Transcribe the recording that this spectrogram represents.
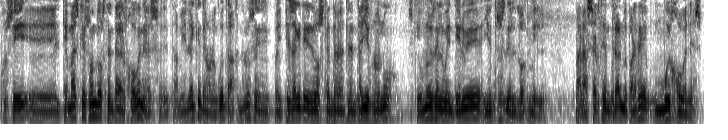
pues sí, eh, el tema es que son dos centrales jóvenes. eh, también hay que tenerlo en cuenta. La gente no se piensa que tiene dos centrales de 30 años. No, no. Es que uno es del 99 y otro es del 2000. Para ser central me parece muy jóvenes.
